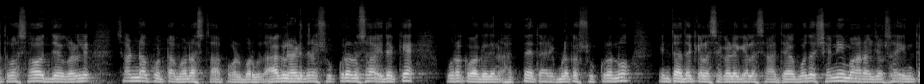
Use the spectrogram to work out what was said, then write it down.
ಅಥವಾ ಸಹೋದ್ಯೋಗಗಳಲ್ಲಿ ಸಣ್ಣ ಪುಟ್ಟ ಮನಸ್ತಾಪಗಳು ಬರ್ಬೋದು. ಆಗಲೇ ಹೇಳಿದರೆ ಶುಕ್ರನು ಸಹ ಇದಕ್ಕೆ ಪೂರಕವಾಗಿದ್ದಾನೆ ಹತ್ತನೇ ತಾರೀಕು ಬಳಿಕ ಶುಕ್ರನು ಇಂಥದ್ದು ಕೆಲಸಗಳಿಗೆಲ್ಲ ಸಾಧ್ಯ ಆಗ್ಬೋದು. ಶನಿ ಮಹಾರಾಜರು ಸಹ ಇಂಥ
